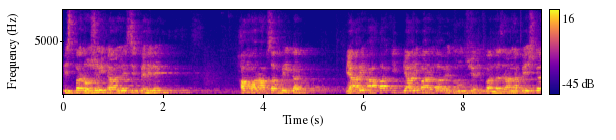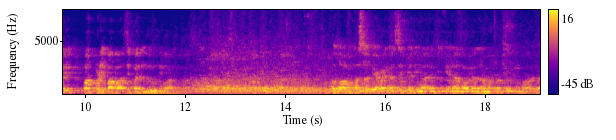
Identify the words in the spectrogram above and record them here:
اس پر روشنی ڈالنے سے پہلے ہم اور آپ سب مل کر پیارے آقا کی پیاری بارگاہ میں درود شریف کا نذرانہ پیش کریں اور پڑے بابا سے بلند درود نواز۔ اللهم صل على سيدنا نبينا مولانا محمد وعلى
